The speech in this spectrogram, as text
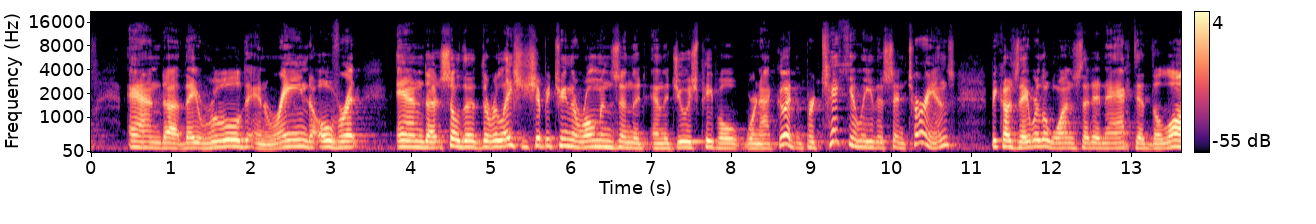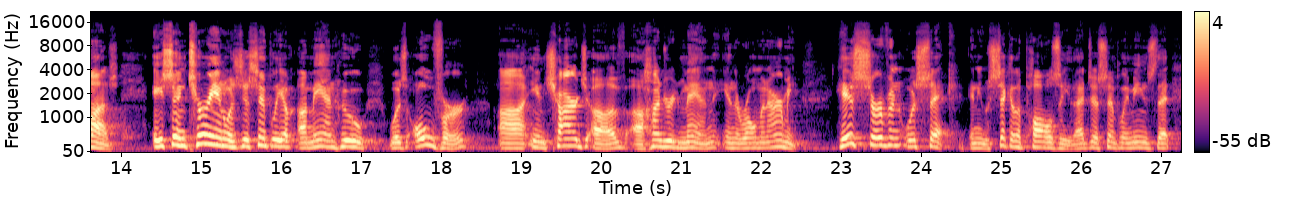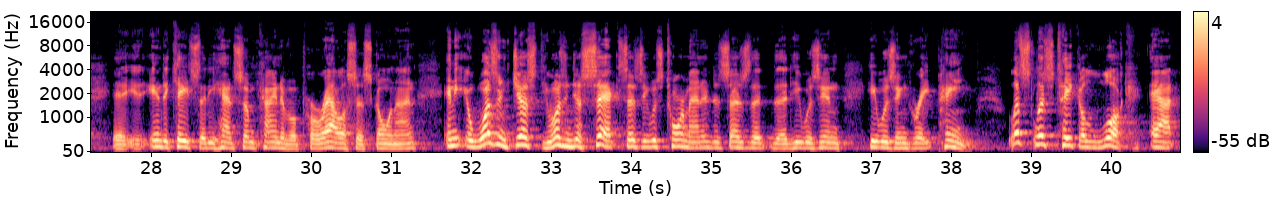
and uh, they ruled and reigned over it. And uh, so the, the relationship between the Romans and the, and the Jewish people were not good, and particularly the centurions, because they were the ones that enacted the laws. A centurion was just simply a, a man who was over, uh, in charge of a hundred men in the Roman army. His servant was sick, and he was sick of the palsy. That just simply means that it indicates that he had some kind of a paralysis going on. And it wasn't just he wasn't just sick. Says he was tormented. It says that, that he was in he was in great pain. Let's let's take a look at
